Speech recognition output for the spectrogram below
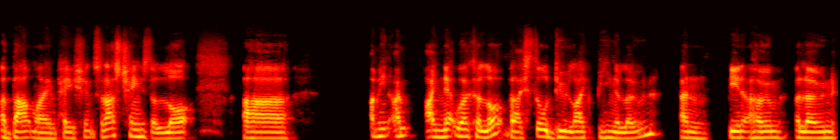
about my impatience. So that's changed a lot. Uh I mean I'm I network a lot, but I still do like being alone and being at home alone,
